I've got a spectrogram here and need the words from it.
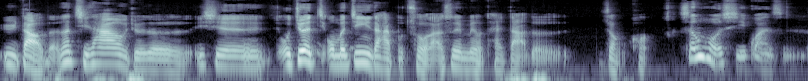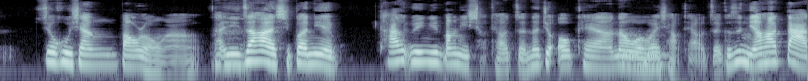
遇到的。那其他我觉得一些，我觉得我们经营的还不错啦，所以没有太大的状况。生活习惯什么的，就互相包容啊。他你知道他的习惯，你也。他愿意帮你小调整，那就 OK 啊。那我也会小调整。嗯、可是你要他大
